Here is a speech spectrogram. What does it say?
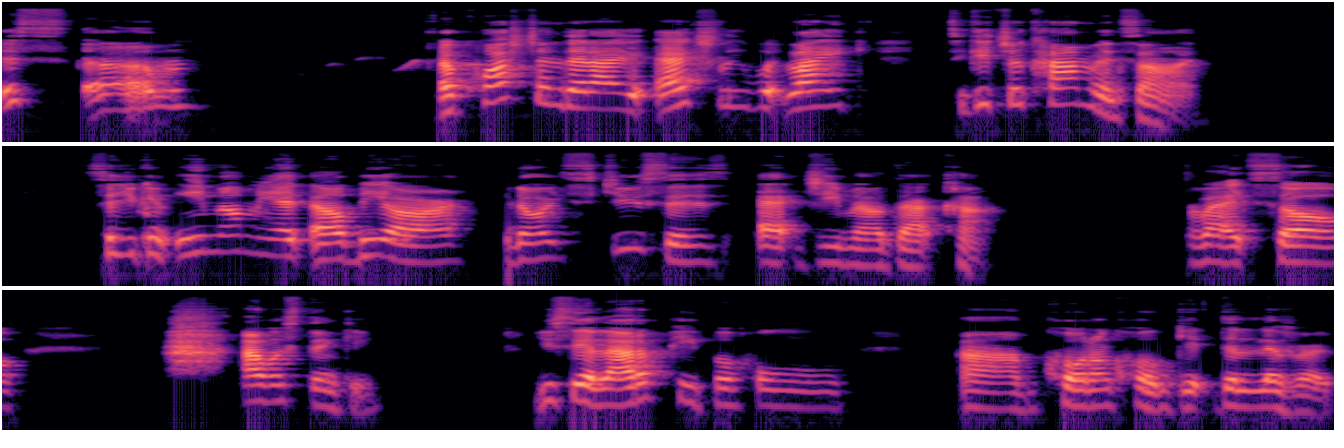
It's um a question that I actually would like to get your comments on. So you can email me at lbr no excuses at gmail.com. Right, so I was thinking, you see a lot of people who um, quote unquote get delivered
